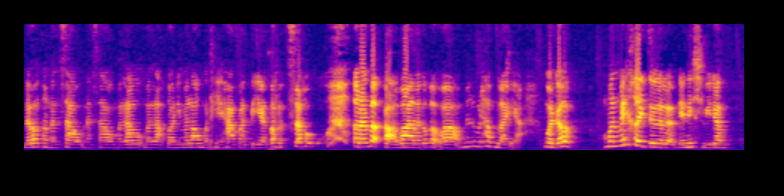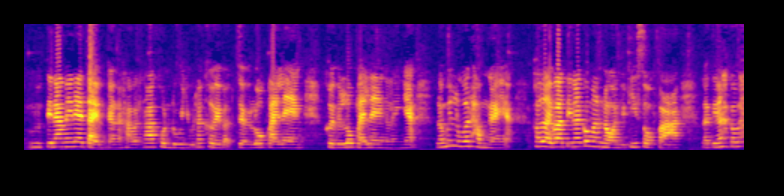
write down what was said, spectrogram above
แล้วตอนนั้นเศร้านะเศร้ามาเล่ามาเล่าตอนนี้มาเล่าเหมือนเฮฮาปาร์ตี้อะตอนนั้นเศร้า ตอนนั้นแบบกลับมาบ้านแล้วก็แบบว่าไม่รู้ทำอะไรอะเหมือนกับมันไม่เคยเจอแบบนี้ในชีวิตอะตีน่าไม่แน่ใจเหมือนกันนะคะว่าถ้าคนดูอยู่ถ้าเคยแบบเจอโรคร้ายแรง เคยเป็นโรคร้ายแรงอะไรเงี้ยแล้วไม่รู้ว่าทำไงอะเข้าใจว่าตีน่าก็มานอนอยู่ที่โซฟาแล้วตีน่าก็แบ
